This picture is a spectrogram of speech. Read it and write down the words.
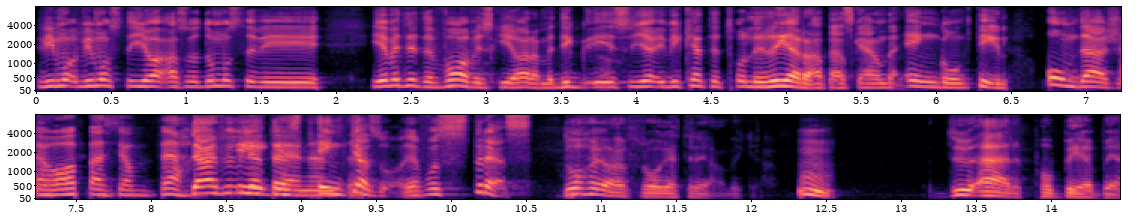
Vi, må, vi måste göra, alltså, då måste vi... Jag vet inte vad vi ska göra, men det, så jag, vi kan inte tolerera att det här ska hända en gång till. Om det är så. Jag hoppas jag Därför vill jag inte ens tänka inte. så. Jag får stress. Då har jag en fråga till dig Annika. Mm. Du är på BB.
